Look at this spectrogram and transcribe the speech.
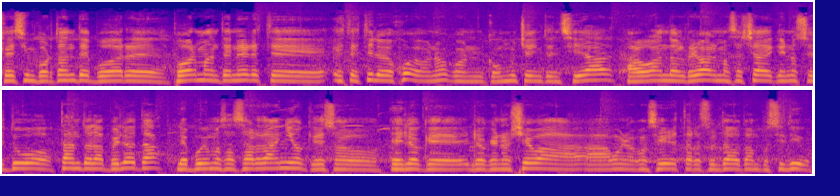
es importante poder, eh, poder mantener este, este estilo de juego, ¿no? con, mucha intensidad, ahogando al rival, más allá de que no se tuvo tanto la pelota, le pudimos hacer daño, que eso es lo que, lo que nos lleva a bueno, conseguir este resultado tan positivo.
